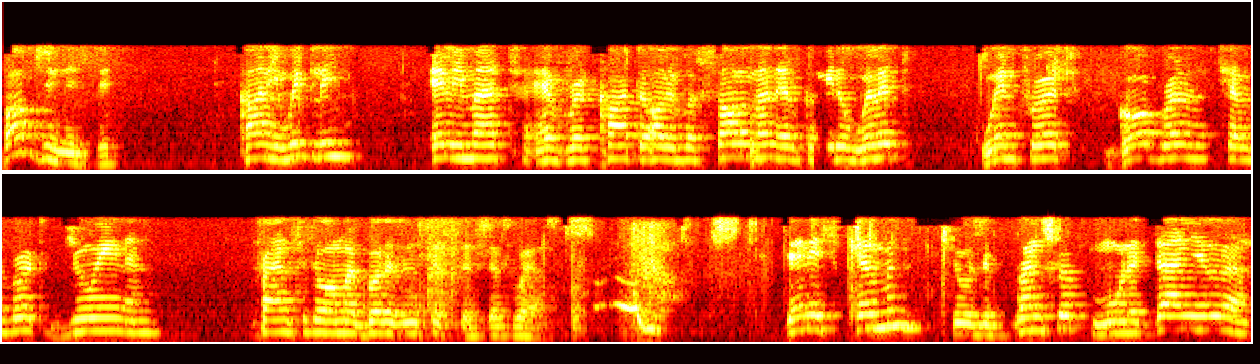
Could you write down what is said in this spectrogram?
Bobsy Nisbet, Connie Whitley, Ellie Matt, Everett Carter, Oliver Solomon, Elkamita Willett, Winfred, Gabriel, Telbert, Julian, and Francis, to all my brothers and sisters as well. Dennis Kelman, Joseph Bruntrup, Mona Daniel, and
